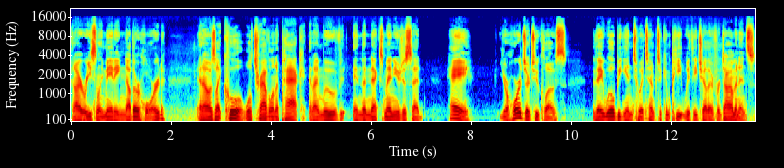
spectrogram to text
And I recently made another horde. And I was like, cool, we'll travel in a pack. And I moved, and the next menu just said, hey, your hordes are too close. They will begin to attempt to compete with each other for dominance.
